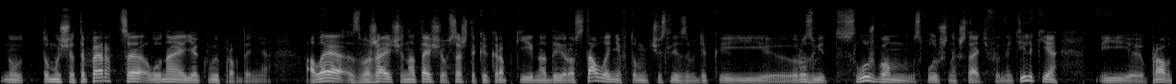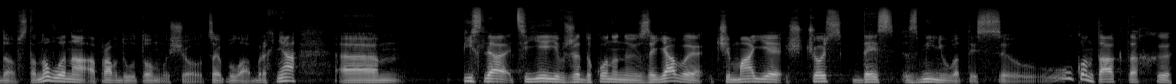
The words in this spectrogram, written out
Ну, тому що тепер це лунає як виправдання. Але зважаючи на те, що все ж таки крапки над «і» розставлені, в тому числі завдяки і розвідслужбам Сполучених Штатів, і не тільки, і правда встановлена, а правда у тому, що це була брехня. Ем, після цієї вже доконаної заяви, чи має щось десь змінюватись е, у контактах е,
